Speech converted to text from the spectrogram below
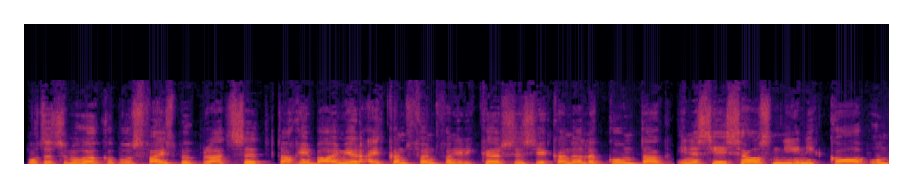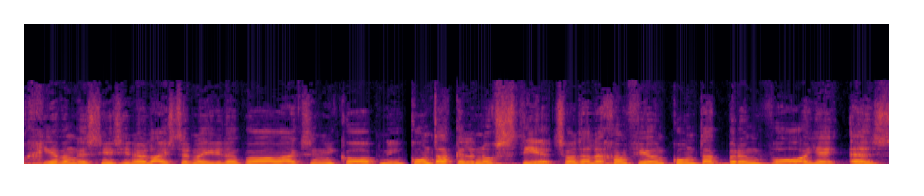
Ons het sommer ook op ons Facebook bladsy sit. Daar gaan jy baie meer uit kan vind van hierdie kursus. Jy kan hulle kontak. En as jy selfs nie in die Kaap omgewing is nie, as jy nou luister na hierdie ding, "Wag, ek is in die Kaap nie." Kontak hulle nog steeds steeds want hulle gaan vir jou in kontak bring waar jy is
